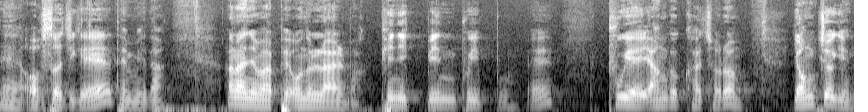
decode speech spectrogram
예, 없어지게 됩니다. 하나님 앞에 오늘날 막 빈익빈 부익부, 예? 부의 양극화처럼 영적인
